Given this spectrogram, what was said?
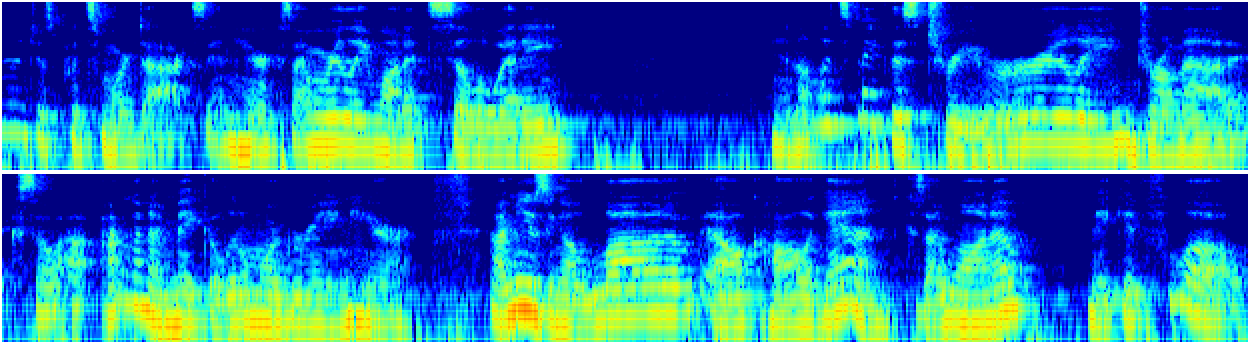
I just put some more dots in here because I really want it silhouette and let's make this tree really dramatic. So I, am gonna make a little more green here. I'm using a lot of alcohol again, because I wanna make it flow.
